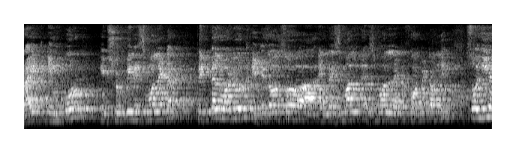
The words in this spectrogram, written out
write import it should be in a small letter pickle module it is also uh, in the small uh, small letter format only so here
